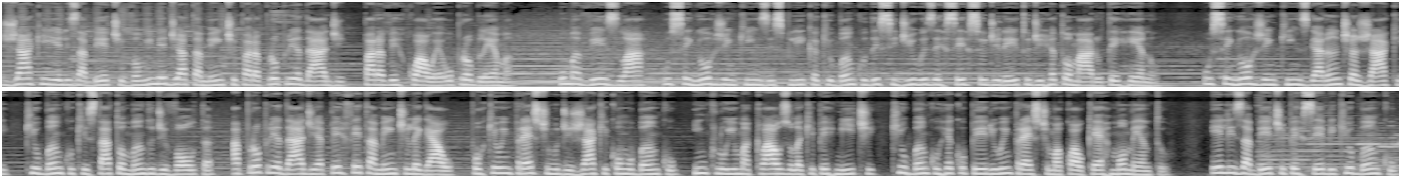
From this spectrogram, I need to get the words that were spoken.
Jack e Elizabeth vão imediatamente para a propriedade, para ver qual é o problema. Uma vez lá, o Sr. Jenkins explica que o banco decidiu exercer seu direito de retomar o terreno. O Sr. Jenkins garante a Jack que o banco que está tomando de volta a propriedade é perfeitamente legal, porque o empréstimo de Jack com o banco inclui uma cláusula que permite que o banco recupere o empréstimo a qualquer momento. Elizabeth percebe que o banco,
